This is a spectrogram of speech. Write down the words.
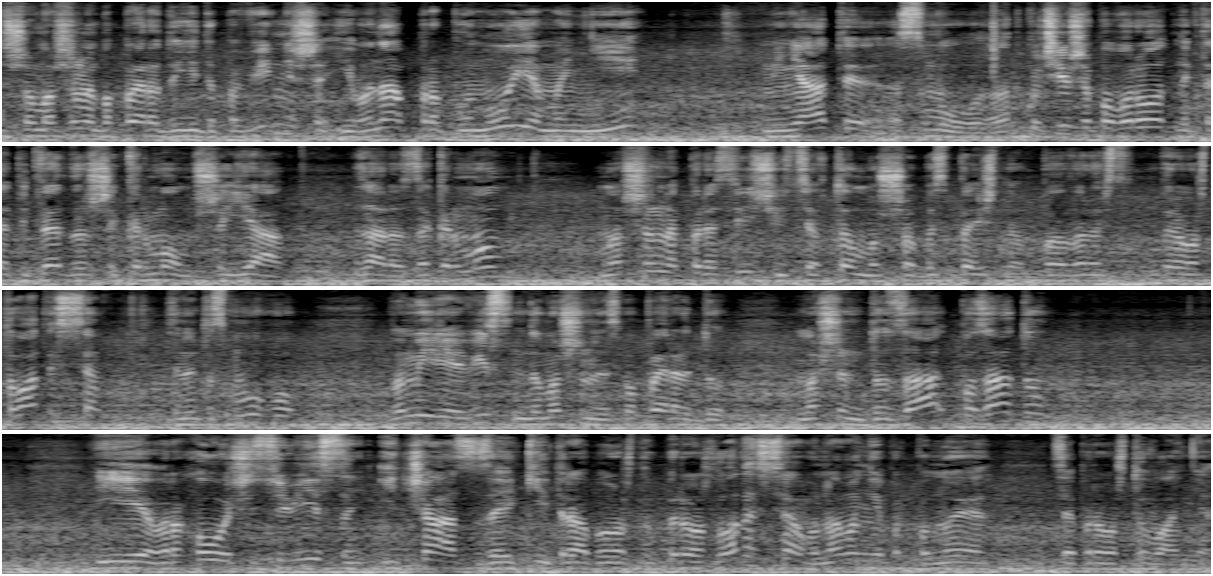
що машина попереду їде повільніше, і вона пропонує мені міняти смугу. Включивши поворотник та підтвердивши кермом, що я зараз за кермом, машина пересвідчується в тому, що безпечно перелаштуватися, змінити смугу, вимірює відстань до машини з попереду, машин позаду. І враховуючи цю відстань і час, за який треба перелаштуватися, вона мені пропонує це перелаштування.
